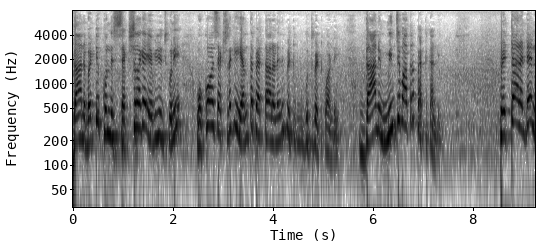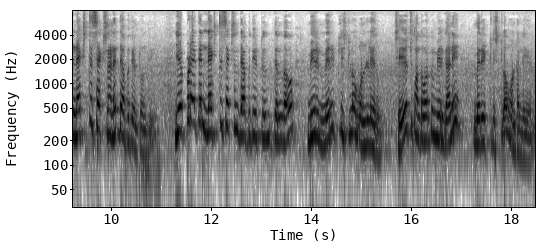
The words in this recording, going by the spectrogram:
దాన్ని బట్టి కొన్ని సెక్షన్లుగా విభజించుకుని ఒక్కో సెక్షన్కి ఎంత పెట్టాలనేది పెట్టు గుర్తుపెట్టుకోండి. దాన్ని మించి మాత్రం పెట్టకండి. పెట్టారంటే నెక్స్ట్ సెక్షన్ అనేది దెబ్బతింటుంది. ఎప్పుడైతే నెక్స్ట్ సెక్షన్ దెబ్బతింటుందో మీరు మెరిట్ లిస్ట్లో ఉండలేరు. చేయొచ్చు కొంతవరకు మీరు కానీ మెరిట్ లిస్ట్లో ఉండలేరు.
